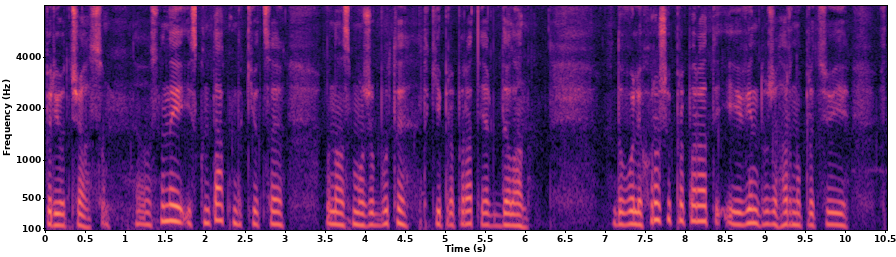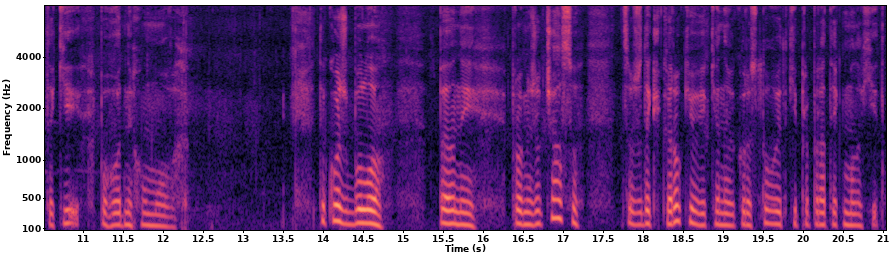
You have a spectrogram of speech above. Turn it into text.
період часу. Основний із контактників це у нас може бути такий препарат, як Делан. Доволі хороший препарат і він дуже гарно працює в таких погодних умовах. Також було певний проміжок часу, це вже декілька років, як я не використовую такий препарат, як малахіт.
